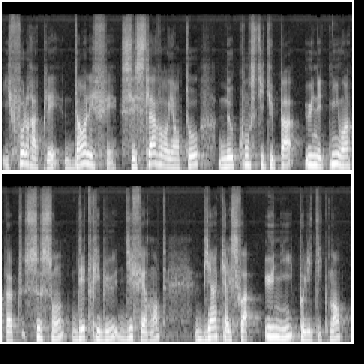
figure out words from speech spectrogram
il faut le rappeler, dans les faits, ces Slaves orientaux ne constituent pas une ethnie ou un peuple, ce sont des tribus différentes, bien qu'elles soient unies politiquement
